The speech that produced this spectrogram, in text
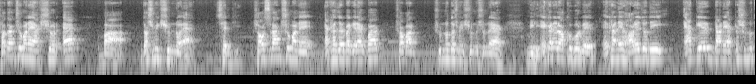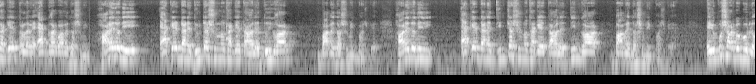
শতাংশ মানে একশোর এক বা দশমিক শূন্য এক। সেন্টি সহস্রাংশ মানে এক হাজার ভাগের এক ভাগ সমান শূন্য দশমিক শূন্য শূন্য এক মিলি। এখানে লক্ষ্য করবে, এখানে হরে যদি একের ডানে একটা শূন্য থাকে, তাহলে এক ঘর বামে দশমিক। হরে যদি একের ডানে দুইটা শূন্য থাকে, তাহলে দুই ঘর বামে দশমিক বসবে। হরে যদি একের ডানে তিনটা শূন্য থাকে, তাহলে তিন ঘর বামে দশমিক বসবে। এই উপসর্গগুলো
